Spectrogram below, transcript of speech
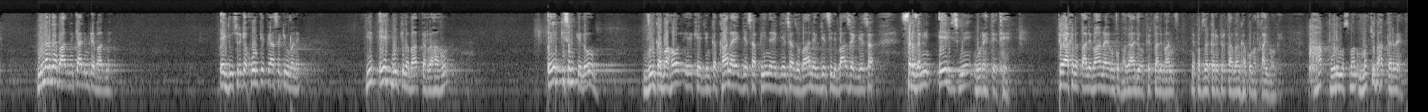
نمٹ گئے بعد میں، کیا نمٹے بعد میں؟ ایک دوسرے کے خون کے پیاسے کیوں بنے؟ یہ ایک ملک کی میں بات کر رہا ہوں۔ ایک قسم کے لوگ جن کا ماحول ایک ہے، جن کا کھانا ایک جیسا، پینا ایک جیسا، زبان ایک جیسی، لباس ایک جیسا، سرزمین ایک جس میں وہ رہتے تھے۔ پھر آخر میں طالبان آئے اور ان کو بھگا دیا اور پھر طالبان میں قبضہ کرے، پھر طالبان کی حکومت قائم ہو گئی۔ آپ پورے مسلمان امت کی بات کر رہے ہیں۔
